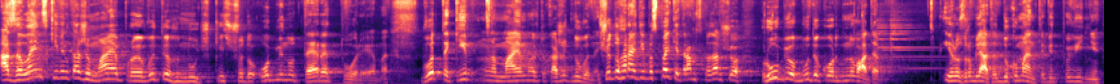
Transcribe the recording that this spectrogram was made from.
А Зеленський він каже, має проявити гнучкість щодо обміну територіями. От такі маємо, як то кажуть, новини. Щодо гарантій безпеки, Трамп сказав, що Рубіо буде координувати і розробляти документи відповідні,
